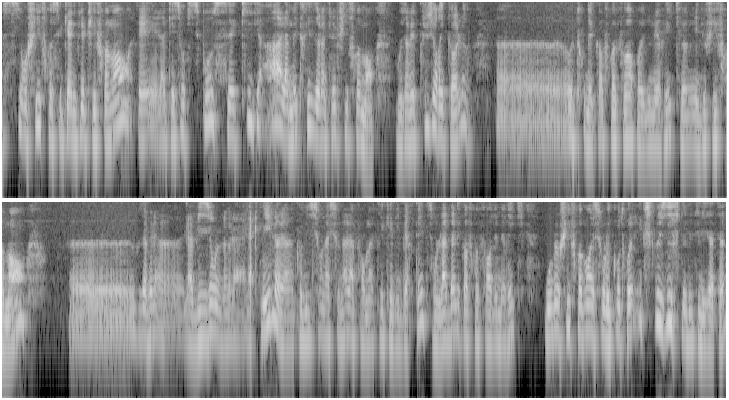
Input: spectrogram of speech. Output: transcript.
si on chiffre, c'est quelle clé de chiffrement Et la question qui se pose, c'est qui a la maîtrise de la clé de chiffrement? Vous avez plusieurs écoles autour des coffres-forts numériques et du chiffrement. vous avez la, vision de la, la, CNIL, la Commission nationale informatique et liberté, de son label coffre-fort numérique, où le chiffrement est sur le contrôle exclusif de l'utilisateur.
